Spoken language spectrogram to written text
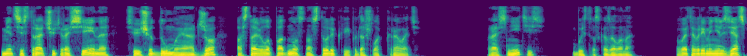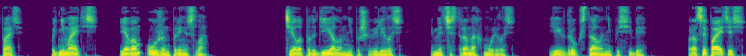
Медсестра, чуть рассеянно, все еще думая о Джо, поставила поднос на столик и подошла к кровати. «Проснитесь», — быстро сказала она. «В это время нельзя спать. Поднимайтесь, я вам ужин принесла». Тело под одеялом не пошевелилось, и медсестра нахмурилась. Ей вдруг стало не по себе. «Просыпайтесь!»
